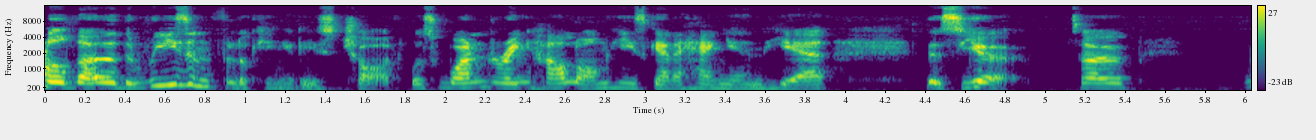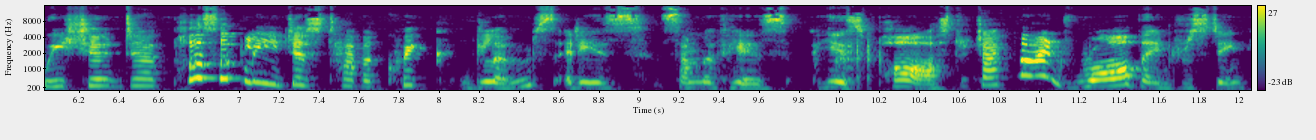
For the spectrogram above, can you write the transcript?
Although the reason for looking at his chart was wondering how long he's going to hang in here this year. So we should uh, possibly just have a quick glimpse at his some of his his past, which I find rather interesting.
